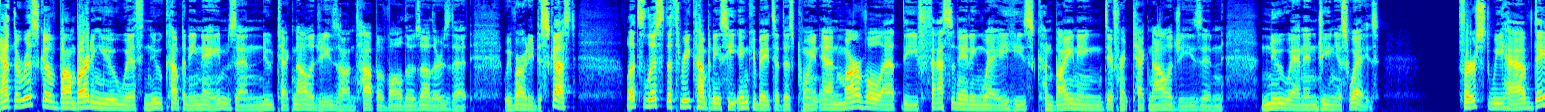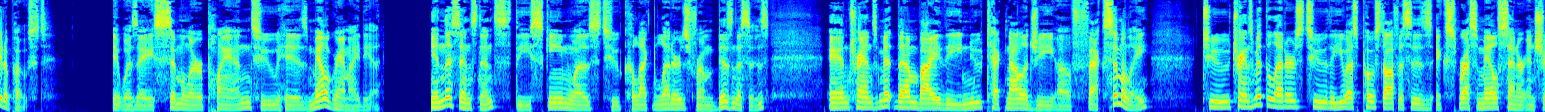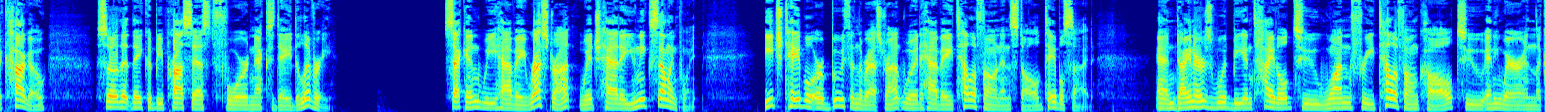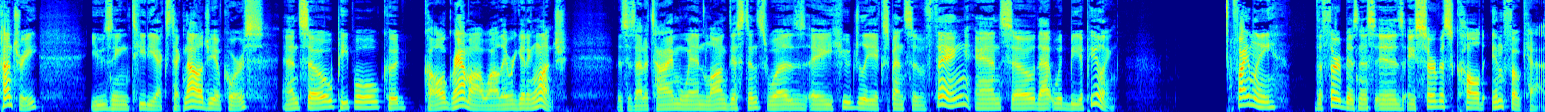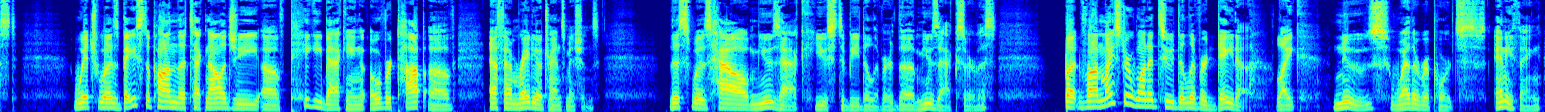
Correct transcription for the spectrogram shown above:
At the risk of bombarding you with new company names and new technologies on top of all those others that we've already discussed, let's list the three companies he incubates at this point and marvel at the fascinating way he's combining different technologies in new and ingenious ways. First, we have DataPost. It was a similar plan to his Mailgram idea. In this instance, the scheme was to collect letters from businesses and transmit them by the new technology of facsimile to transmit the letters to the U.S. Post Office's Express Mail Center in Chicago so that they could be processed for next day delivery. Second, we have a restaurant which had a unique selling point. Each table or booth in the restaurant would have a telephone installed tableside, and diners would be entitled to one free telephone call to anywhere in the country, using TDX technology, of course, and so people could call grandma while they were getting lunch. This is at a time when long distance was a hugely expensive thing, and so that would be appealing. Finally, the third business is a service called Infocast which was based upon the technology of piggybacking over top of FM radio transmissions. This was how Muzak used to be delivered, the Muzak service. But von Meister wanted to deliver data, like news, weather reports, anything,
